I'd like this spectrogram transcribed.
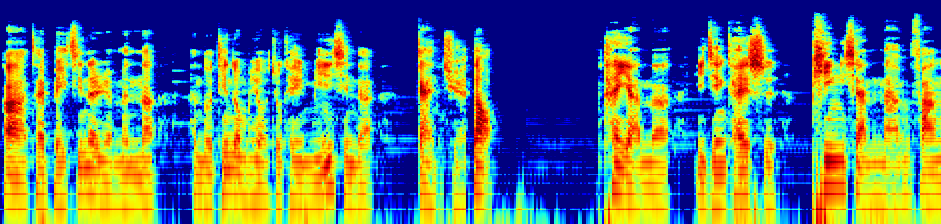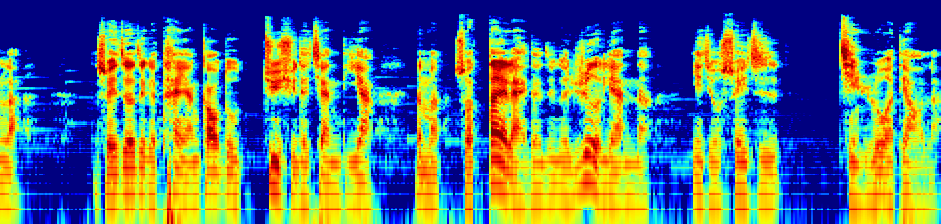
啊，在北京的人们呢，很多听众朋友就可以明显的感觉到，太阳呢已经开始偏向南方了。随着这个太阳高度继续的降低啊。那么所带来的这个热量呢，也就随之减弱掉了。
